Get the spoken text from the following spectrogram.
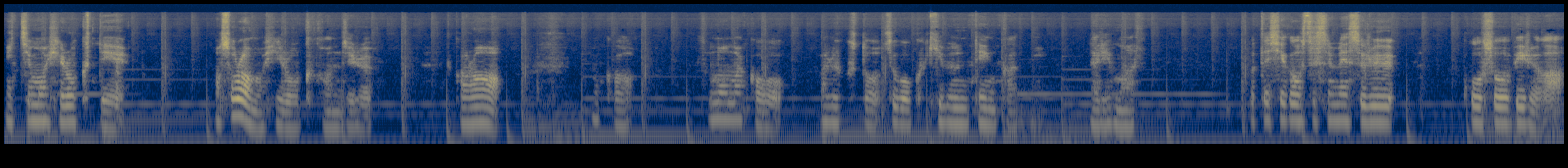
道も広くて、まあ、空も広く感じるから、なんか、その中を歩くとすごく気分転換になります。私がおすすめする高層ビルは、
